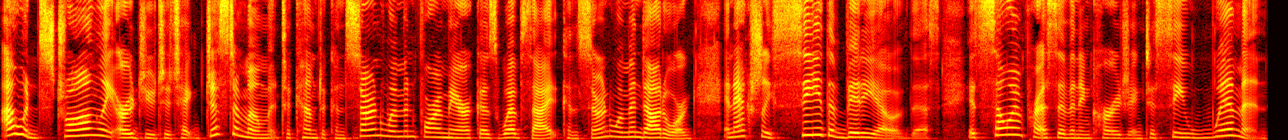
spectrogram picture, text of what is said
I would strongly urge you to take just a moment to come to Concerned Women for America's website, concernedwomen.org, and actually see the video of this. It's so impressive and encouraging to see women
